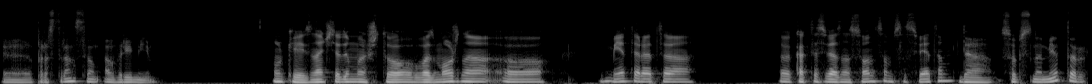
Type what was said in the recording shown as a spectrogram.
э, пространством, а временем. Окей, значит, я думаю, что, возможно, метр это как-то связано с Солнцем, со светом. Да, собственно, метр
